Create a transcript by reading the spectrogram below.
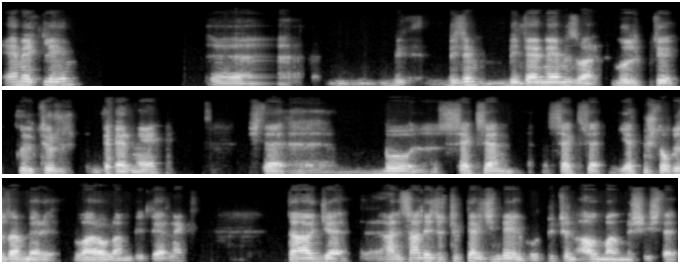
emekliyim. Ee, bizim bir derneğimiz var. Multi Kültür Derneği. İşte e, bu 80, 80 79'dan beri var olan bir dernek. Daha önce hani sadece Türkler için değil bu. Bütün Almanmış işte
